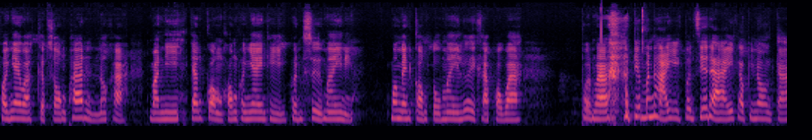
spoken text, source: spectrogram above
พ่อใหญ่ว่าเกือบสองพันเนาะค่ะบัดนี้จังกล่องของพ่อใหญ่ที่เพิ่นซื้อใหม่นี่บ่แม่นกล่องโตใหม่เลยค่ะ เพราะว่าเพิ่นว่าเดี๋ยวมันหายอีกเพิ่นเสียดายค่ะพี่น้องคะ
